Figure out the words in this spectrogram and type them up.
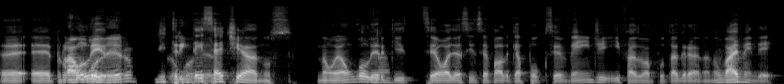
é, é, para um, goleiro, goleiro, de 37 goleiro. anos. Não é um goleiro Não. que você olha assim, você fala daqui a pouco você vende e faz uma puta grana. Não vai vender.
